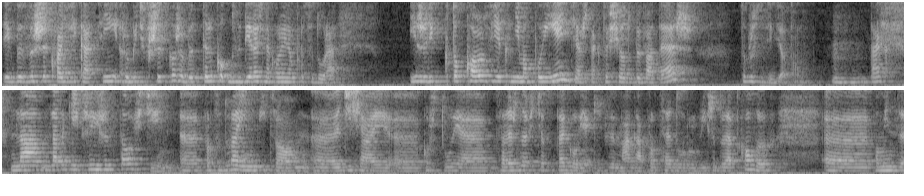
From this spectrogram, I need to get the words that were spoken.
jakby wyższych kwalifikacji robić wszystko, żeby tylko zbierać na kolejną procedurę. Jeżeli ktokolwiek nie ma pojęcia, że tak to się odbywa też, to po prostu jest idiotą. Mhm. Tak? Dla, dla takiej przejrzystości e, procedura in vitro e, dzisiaj e, kosztuje, w zależności od tego, jakich wymaga procedur jeszcze dodatkowych, pomiędzy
